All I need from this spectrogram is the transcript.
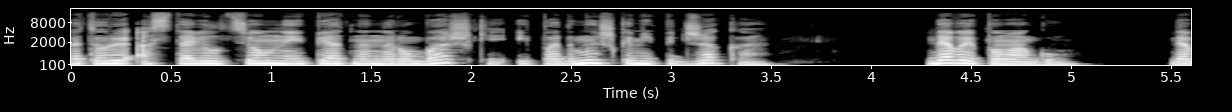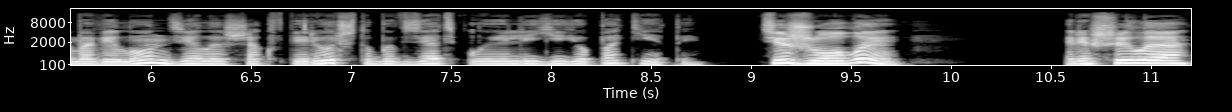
который оставил темные пятна на рубашке и подмышками пиджака. «Давай помогу», — добавил он, делая шаг вперед, чтобы взять у Элли ее пакеты. Тяжелые. Решила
